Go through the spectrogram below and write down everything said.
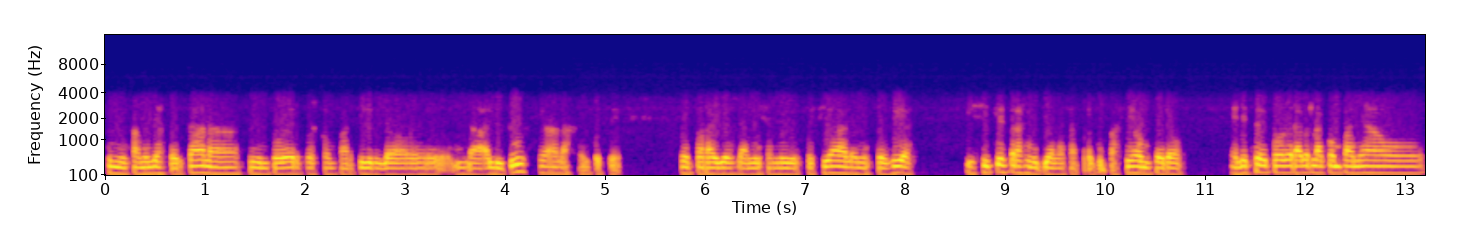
sin mi familia cercana, sin poder pues compartir la liturgia, la gente que, que para ellos la misa es muy especial en estos días. Y sí que transmitían esa preocupación, pero el hecho de poder haberla acompañado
